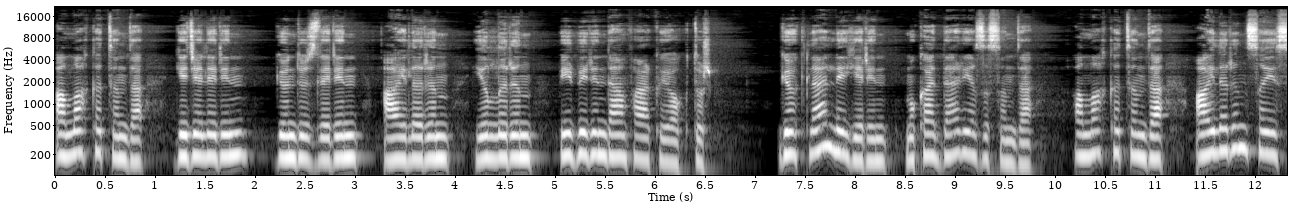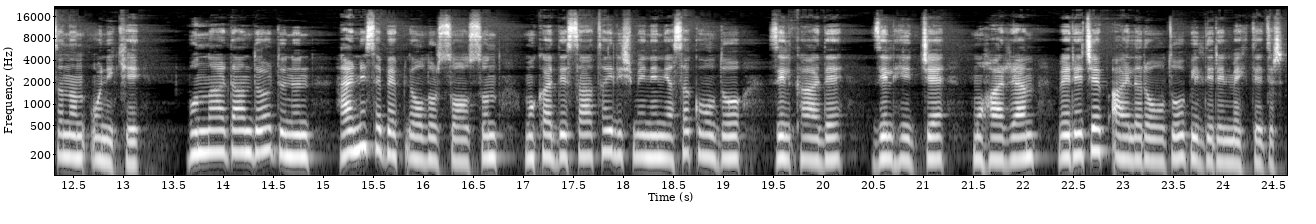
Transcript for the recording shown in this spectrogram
Allah katında gecelerin, gündüzlerin, ayların, yılların birbirinden farkı yoktur. Göklerle yerin mukadder yazısında Allah katında ayların sayısının 12, bunlardan dördünün her ne sebeple olursa olsun mukaddesata ilişmenin yasak olduğu Zilkade, Zilhicce, Muharrem ve Recep ayları olduğu bildirilmektedir.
